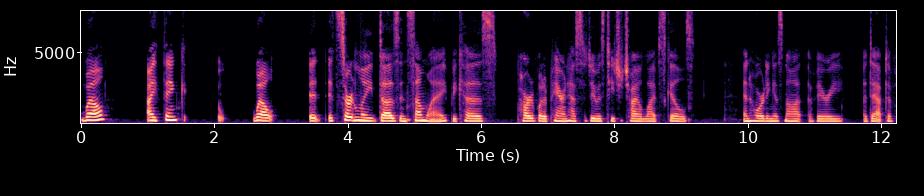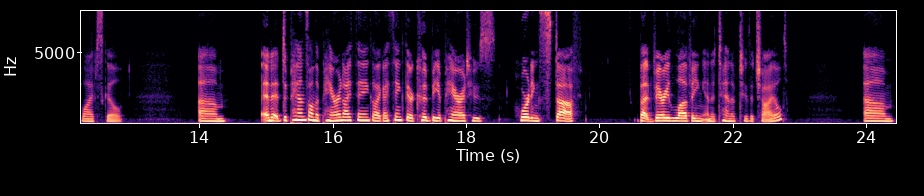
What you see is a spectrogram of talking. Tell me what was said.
Well, I think, well, it, it certainly does in some way because part of what a parent has to do is teach a child life skills. And hoarding is not a very adaptive life skill. Um, and it depends on the parent, I think. Like, I think there could be a parent who's hoarding stuff, but very loving and attentive to the child. Um,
